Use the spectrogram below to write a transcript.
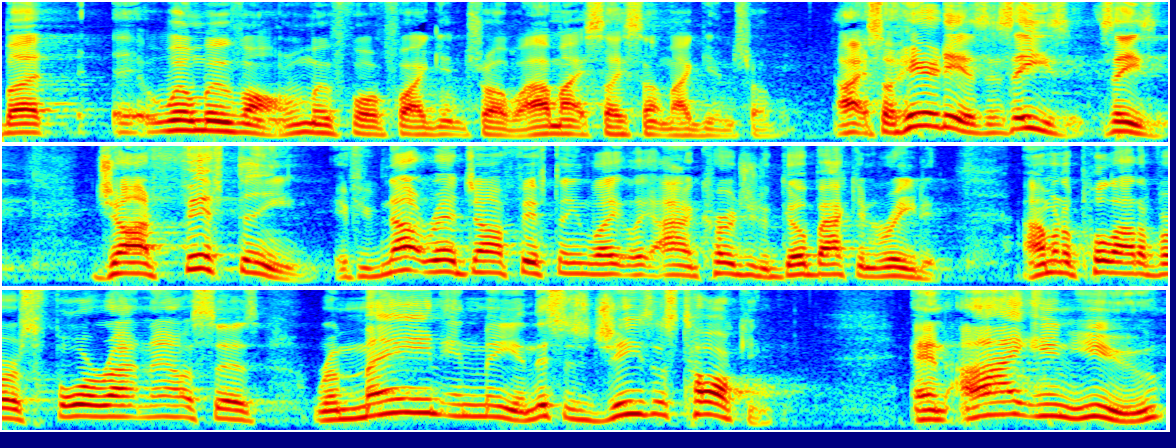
But uh, we'll move on. We'll move forward before I get in trouble. I might say something I get in trouble. All right, so here it is. It's easy. It's easy. John 15. If you've not read John 15 lately, I encourage you to go back and read it. I'm going to pull out of verse 4 right now. It says, Remain in me. And this is Jesus talking and I in you,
